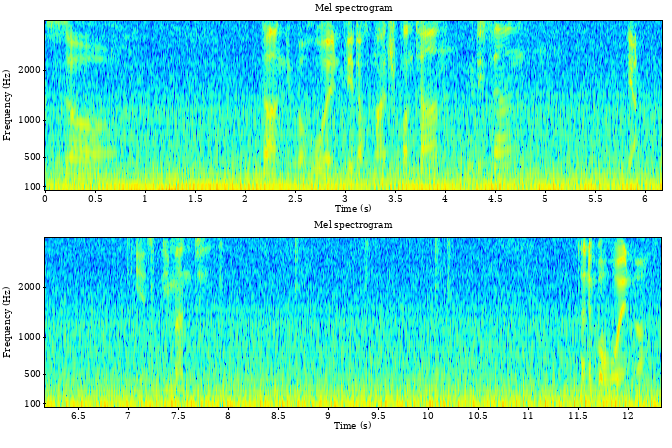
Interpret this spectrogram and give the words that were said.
So. Dann überholen wir doch mal spontan, würde ich sagen. Ja. Hier ist niemand. Dann überholen wir.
